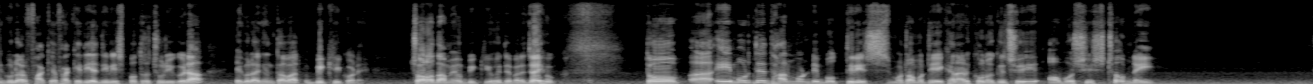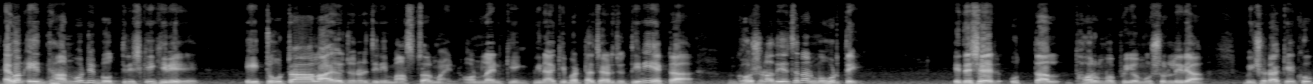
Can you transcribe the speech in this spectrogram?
এগুলার ফাঁকে ফাঁকে দিয়ে জিনিসপত্র চুরি করে এগুলা কিন্তু আবার বিক্রি করে। চড়া দামেও বিক্রি হতে পারে। যাই হোক, তো এই মুহূর্তে ধানমন্ডি বত্রিশ, মোটামুটি এখানে আর কোনো কিছুই অবশিষ্ট নেই। এখন এই ধানমন্ডি বত্রিশকে ঘিরে এই টোটাল আয়োজনের যিনি mastermind online king Pinaki Bhattacharya, তিনি একটা ঘোষণা দিয়েছেন আর মুহূর্তেই। এদেশের উত্তাল ধর্মপ্রিয় মুসল্লিরা বিষয়টাকে খুব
